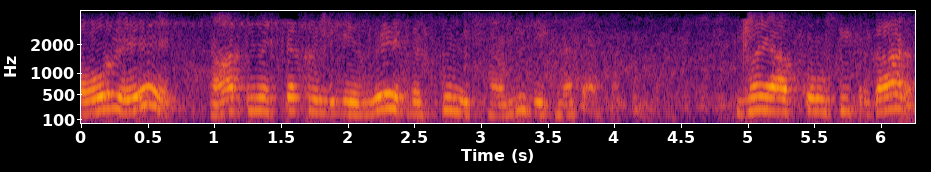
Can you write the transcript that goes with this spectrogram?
और हाथ में चक्र लिए हुए दस्तुम इच्छा देखना चाहता हूँ। मैं आपको उसी प्रकार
